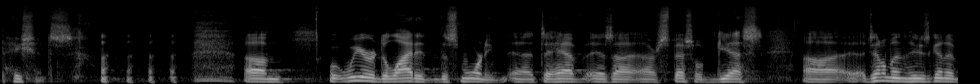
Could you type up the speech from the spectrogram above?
Patience. um, we are delighted this morning uh, to have as our special guest uh, a gentleman who's going to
